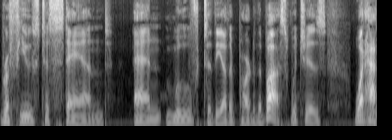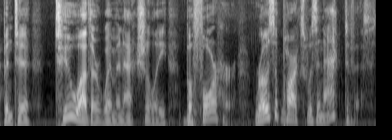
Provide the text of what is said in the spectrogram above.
refused to stand and move to the other part of the bus, which is what happened to two other women actually before her. Rosa Parks was an activist,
